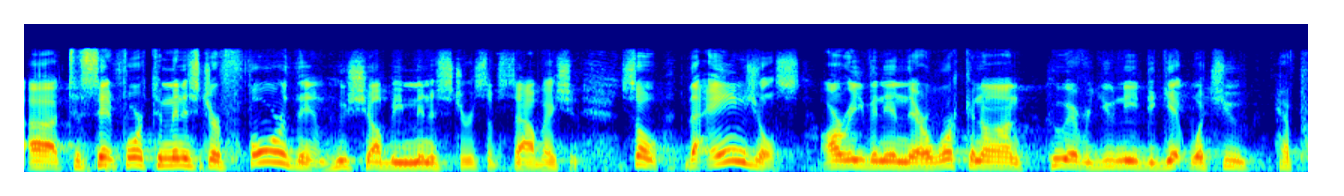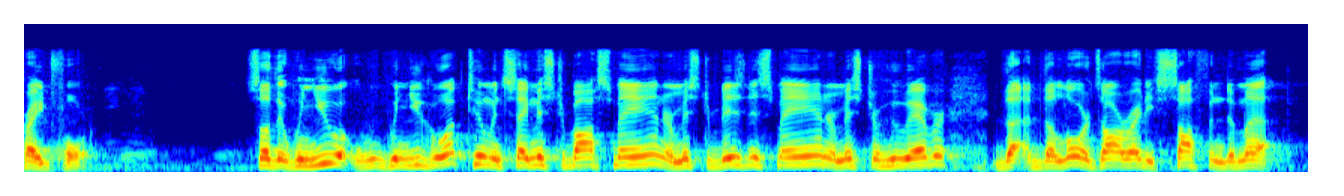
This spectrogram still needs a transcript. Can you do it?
uh, to send forth to minister for them who shall be ministers of salvation. So the angels are even in there working on whoever you need to get what you have prayed for. So that when you, when you go up to him and say, Mr. Boss Man or Mr. Businessman or Mr. Whoever, the, the Lord's already softened him up.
